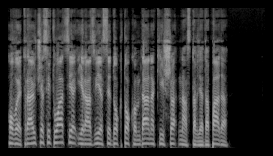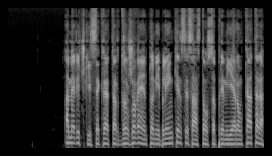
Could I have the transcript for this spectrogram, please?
Ovo je trajuća situacija i razvija se dok tokom dana kiša nastavlja da pada. Američki sekretar države Anthony Blinken se sastao sa premijerom Katara,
